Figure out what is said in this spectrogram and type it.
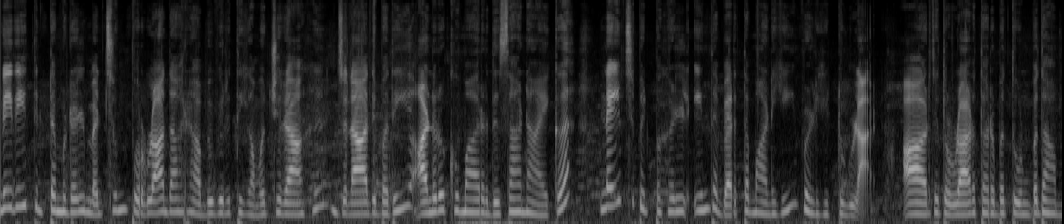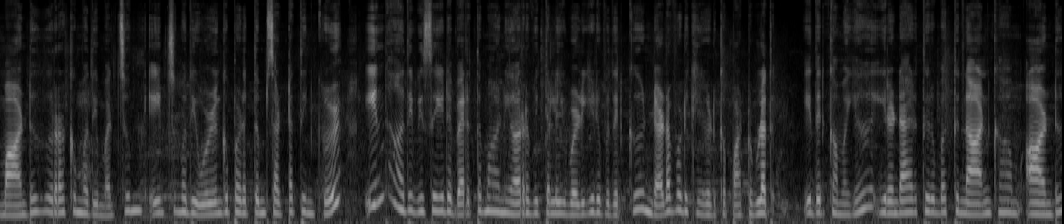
நிதி திட்டமிடல் மற்றும் பொருளாதார அபிவிருத்தி அமைச்சராக ஜனாதிபதி அனுருகுமார் திசாநாயக்க நேற்று பிற்பகல் இந்த வர்த்தமானியை வெளியிட்டுள்ளார். ஆயிரத்தி தொள்ளாயிரத்தி அறுபத்தி ஒன்பதாம் ஆண்டு இறக்குமதி மற்றும் ஏற்றுமதி ஒழுங்குபடுத்தும் சட்டத்தின் கீழ் இந்த அதிவிசேட வர்த்தமானி அறிவித்தலை வெளியிடுவதற்கு நடவடிக்கை எடுக்கப்பட்டுள்ளது. இதற்கமைய இரண்டாயிரத்தி இருபத்தி நான்காம் ஆண்டு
